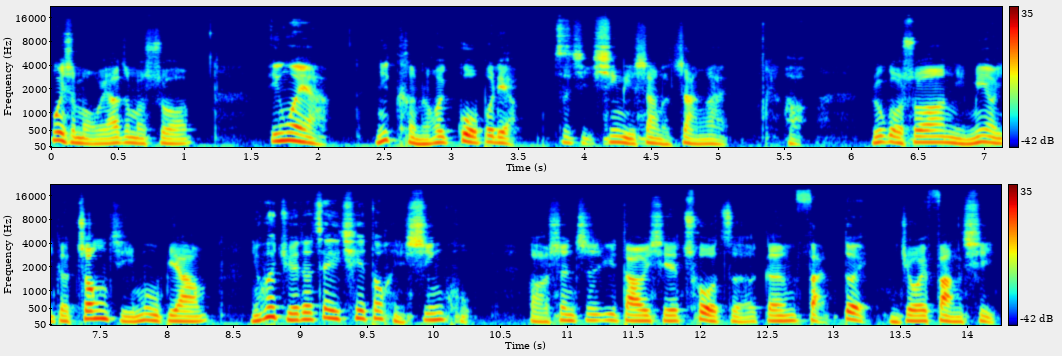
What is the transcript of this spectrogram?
为什么我要这么说？因为啊，你可能会过不了自己心理上的障碍。好，如果说你没有一个终极目标，你会觉得这一切都很辛苦啊，甚至遇到一些挫折跟反对，你就会放弃。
